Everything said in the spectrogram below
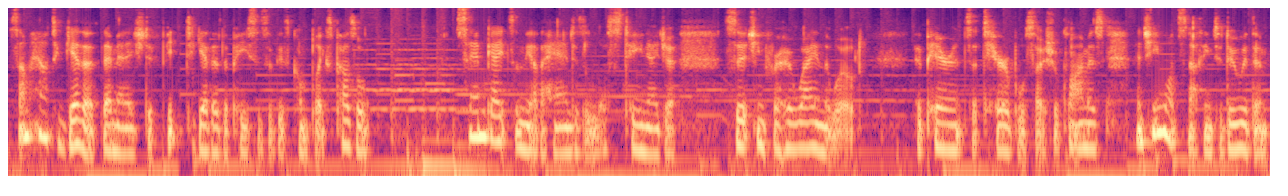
somehow together they manage to fit together the pieces of this complex puzzle. Sam Gates, on the other hand, is a lost teenager searching for her way in the world. Her parents are terrible social climbers, and she wants nothing to do with them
